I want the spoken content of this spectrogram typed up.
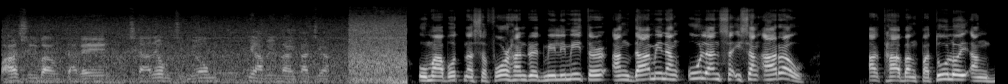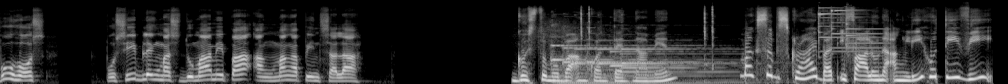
啊，希望大家车辆尽量避免来大家。 Umabot na sa 400 mm ang dami ng ulan sa isang araw. At habang patuloy ang buhos, posibleng mas dumami pa ang mga pinsala. Gusto mo ba ang content namin? Mag-subscribe at i-follow na ang Liho TV.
